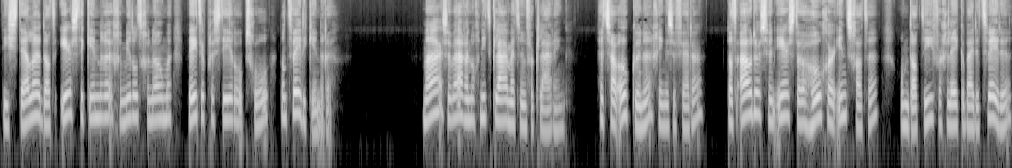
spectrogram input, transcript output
die stellen dat eerste kinderen gemiddeld genomen beter presteren op school dan tweede kinderen. Maar ze waren nog niet klaar met hun verklaring. Het zou ook kunnen, gingen ze verder, dat ouders hun eerste hoger inschatten, omdat die, vergeleken bij de tweede,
